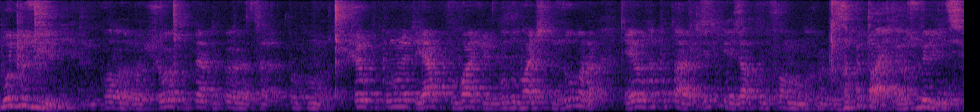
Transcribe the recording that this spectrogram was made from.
будь до звільнення. Микола що ви це пропонуєте? Якщо ви пропонуєте, я побачу, буду бачити Зубара, я його запитаю, звідки взяв телефон у Запитайте, розберіться.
